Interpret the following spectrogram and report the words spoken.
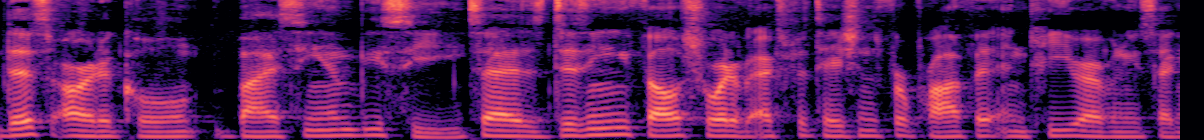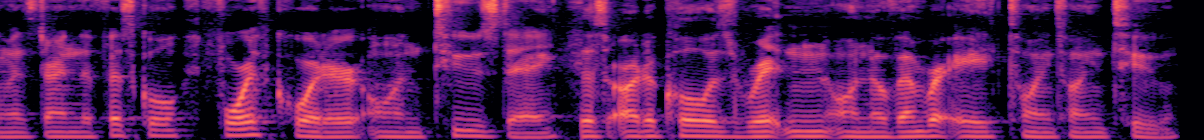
This article by CNBC says Disney fell short of expectations for profit and key revenue segments during the fiscal fourth quarter on Tuesday. This article was written on November 8, 2022.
